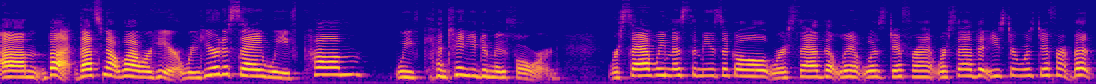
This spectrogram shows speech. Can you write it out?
um, but that's not why we're here. We're here to say we've come, we've continued to move forward. We're sad we missed the musical. We're sad that Lent was different. We're sad that Easter was different, but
